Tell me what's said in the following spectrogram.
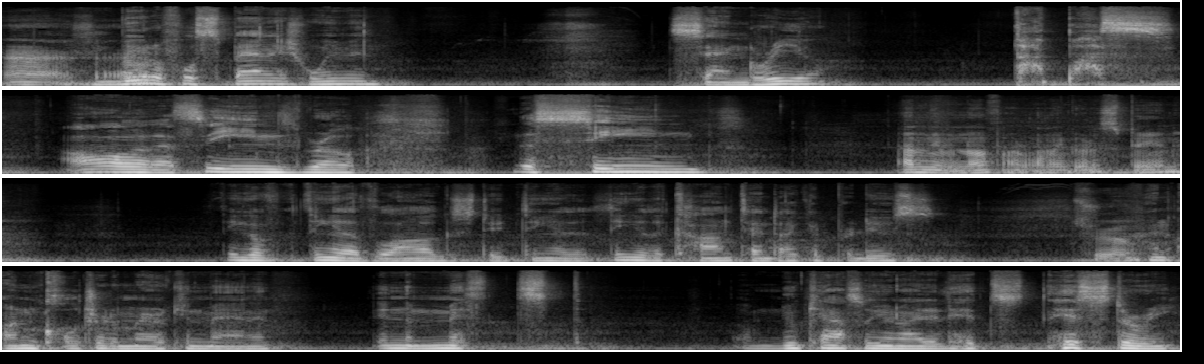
ah, Beautiful Spanish women. Sangria. Tapas. Oh, the scenes, bro. The scenes. I don't even know if I want to go to Spain. Think of think of the vlogs, dude. Think of the think of the content I could produce. True. An uncultured American man in, in the midst of Newcastle United hits history.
